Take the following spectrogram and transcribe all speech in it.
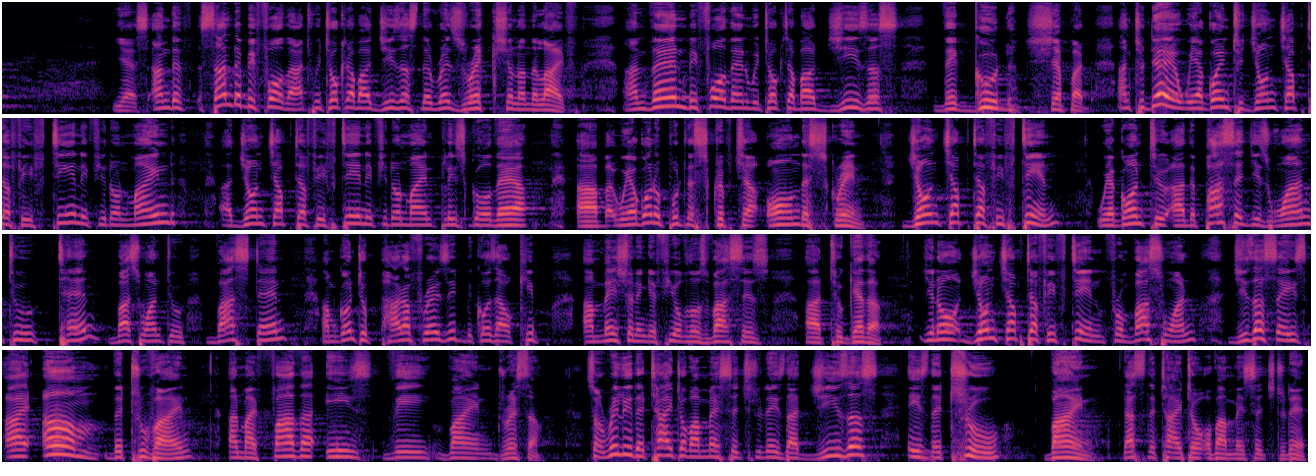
Yes, and the Sunday before that, we talked about Jesus, the resurrection and the life. And then before then, we talked about Jesus, the good shepherd. And today, we are going to John chapter 15, if you don't mind. Uh, John chapter 15, if you don't mind, please go there. Uh, but we are going to put the scripture on the screen. John chapter 15, we are going to, uh, the passage is 1 to 10, verse 1 to verse 10. I'm going to paraphrase it because I'll keep uh, mentioning a few of those verses uh, together. You know, John chapter 15, from verse 1, Jesus says, I am the true vine, and my Father is the vine dresser. So, really, the title of our message today is that Jesus is the true vine. That's the title of our message today.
